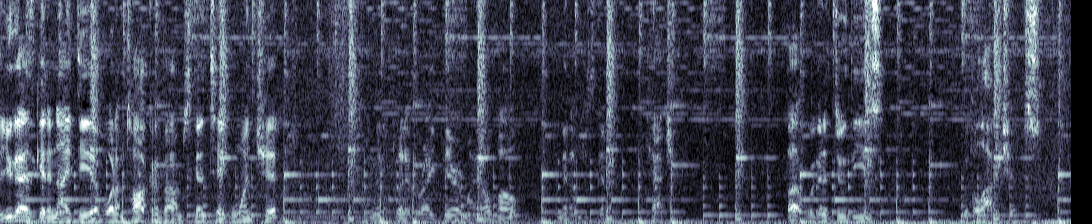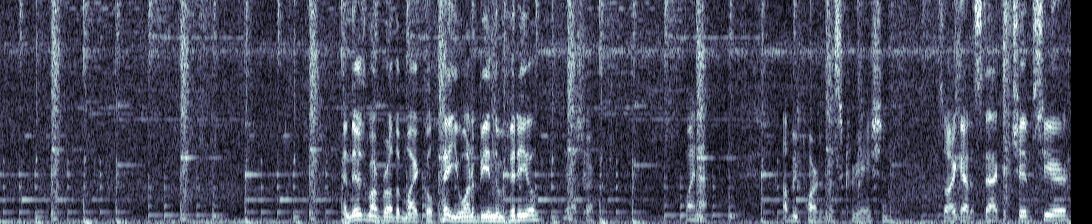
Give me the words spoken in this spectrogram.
So you guys get an idea of what I'm talking about. I'm just going to take one chip. I'm to put it right there in my elbow, and then I'm just to catch it. But we're going to do these with a lot of chips. And there's my brother Michael. Hey, you want to be in the video? Yeah, sure. Why not? I'll be part of this creation. So I got a stack of chips here.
